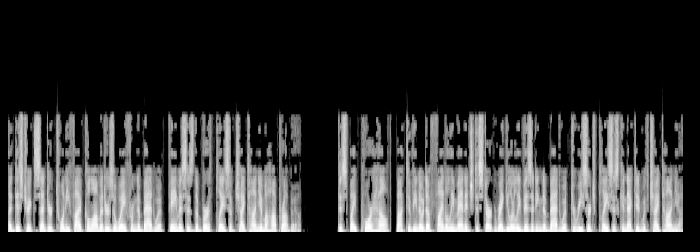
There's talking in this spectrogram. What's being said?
a district centre 25 km away from Nabadwip, famous as the birthplace of Chaitanya Mahaprabhu. Despite poor health, Bhaktivinoda finally managed to start regularly visiting Nabadwip to research places connected with Chaitanya.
